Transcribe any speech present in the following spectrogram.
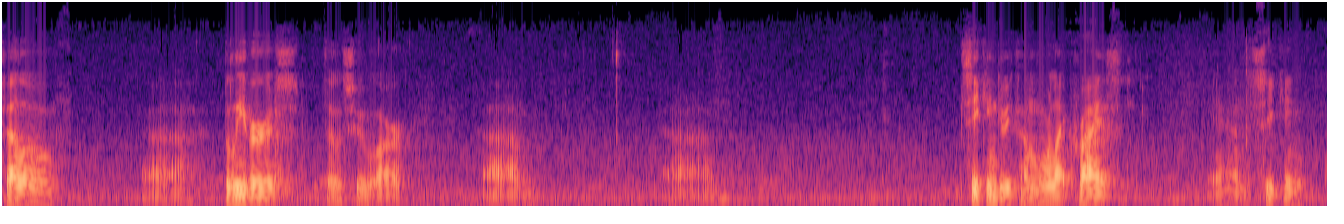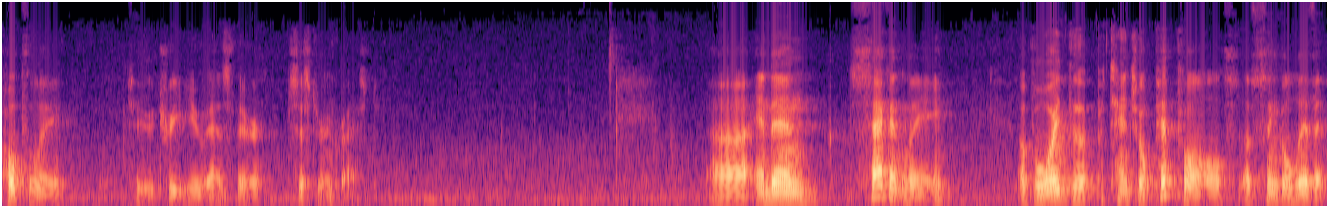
fellow uh, believers, those who are um, um, seeking to become more like Christ and seeking, hopefully, to treat you as their sister in Christ. Uh, and then, secondly, avoid the potential pitfalls of single living.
